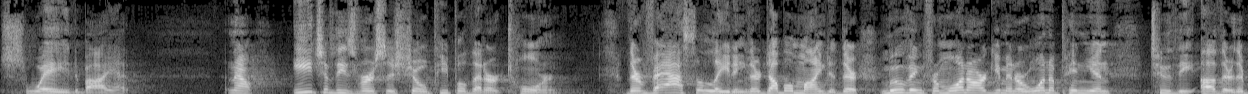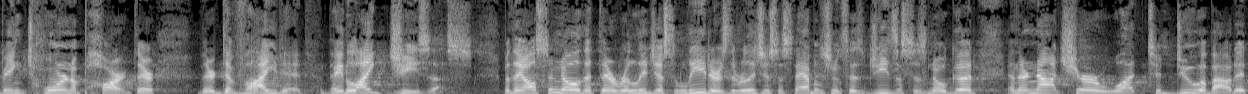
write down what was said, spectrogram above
swayed by it. Now, each of these verses show people that are torn. They're vacillating. They're double minded. They're moving from one argument or one opinion to the other. They're being torn apart. They're, they're divided. They like Jesus. But they also know that their religious leaders, the religious establishment says Jesus is no good, and they're not sure what to do about it.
